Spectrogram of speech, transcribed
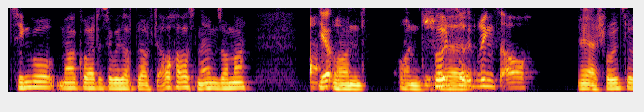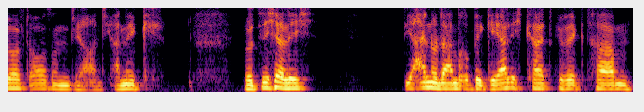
Zingo, Marco hat es so gesagt, läuft auch aus, ne, im Sommer. Ja. Und, und Schulze äh, übrigens auch. Ja, Schulze läuft aus und ja, und Yannick wird sicherlich die ein oder andere Begehrlichkeit geweckt haben,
